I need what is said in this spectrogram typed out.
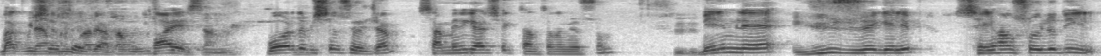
Bak bir Ben şey söyleyeceğim. Hayır. insanım. Bu arada bir şey söyleyeceğim. Sen beni gerçekten tanımıyorsun. Benimle yüz yüze gelip Seyhan Soylu değil,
